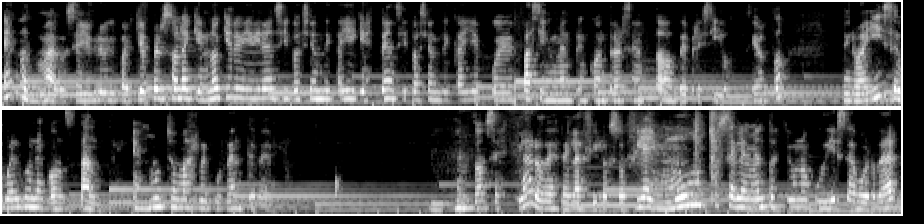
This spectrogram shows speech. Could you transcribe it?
es normal. O sea, yo creo que cualquier persona que no quiere vivir en situación de calle y que esté en situación de calle puede fácilmente encontrarse en estados depresivos, ¿cierto? Pero ahí se vuelve una constante, es mucho más recurrente verlo. Entonces, claro, desde la filosofía hay muchos elementos que uno pudiese abordar,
